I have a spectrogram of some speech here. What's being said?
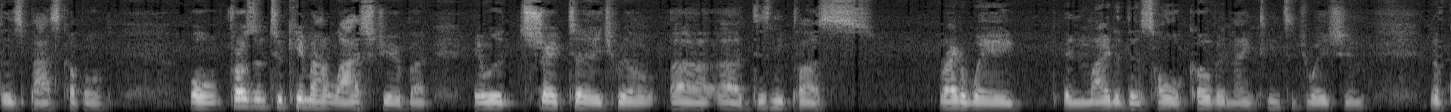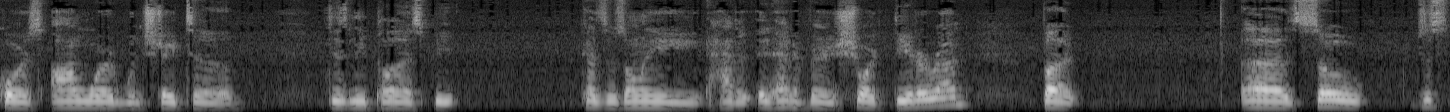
this past couple. Well, Frozen two came out last year, but it was straight to HBO uh, uh, Disney Plus right away in light of this whole COVID nineteen situation, and of course, Onward went straight to Disney Plus because it was only had a, it had a very short theater run, but uh, so just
